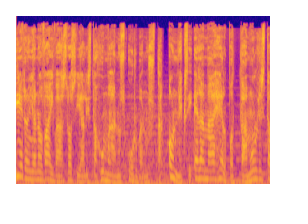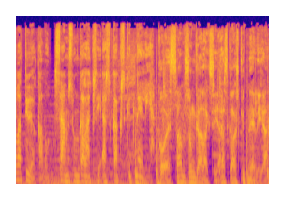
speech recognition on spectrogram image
Tiedonjano vaivaa sosiaalista humanus urbanusta. Onneksi elämää helpottaa mullistava työkalu. Samsung Galaxy S24. Koe Samsung Galaxy S24.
